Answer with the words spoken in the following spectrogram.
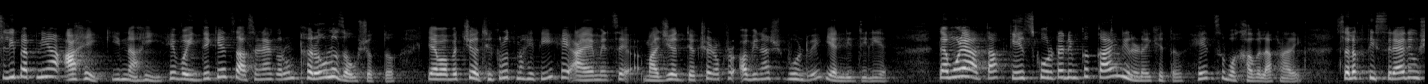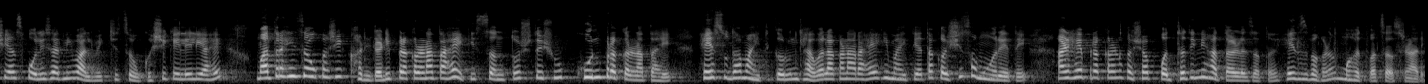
स्लीप ॲपनिया आहे की नाही हे वैद्यकीय चाचण्या करून ठरवलं जाऊ शकतं. याबाबतची अधिकृत माहिती हे आय एम एचे माजी अध्यक्ष डॉक्टर अविनाश भोंडवे यांनी दिली आहे. त्यामुळे आता केस कोर्ट नेमकं काय निर्णय घेतं हेच बघावं लागणार आहे. सलग तिसऱ्या दिवशी आज पोलिसांनी वाल्मिकची चौकशी केलेली आहे. मात्र ही चौकशी खंडणी प्रकरणात आहे की संतोष देशमुख खून प्रकरणात आहे हे सुद्धा माहिती करून घ्यावं लागणार आहे ही माहिती आता कशी समोर येते आणि हे प्रकरण कशा पद्धतीने हाताळलं जातं हेच बघणं महत्त्वाचं असणार आहे.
